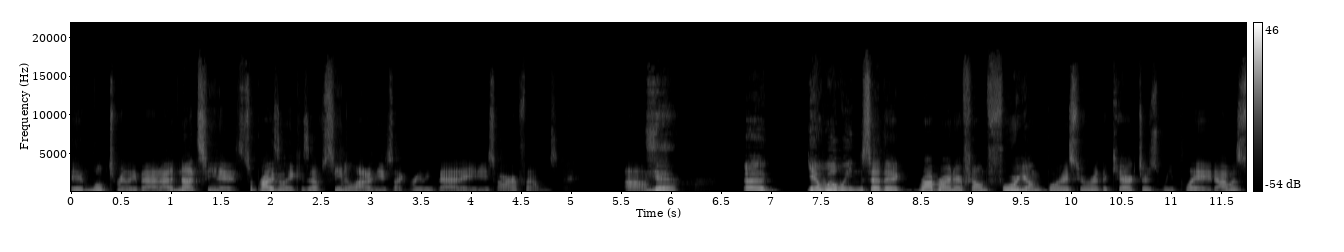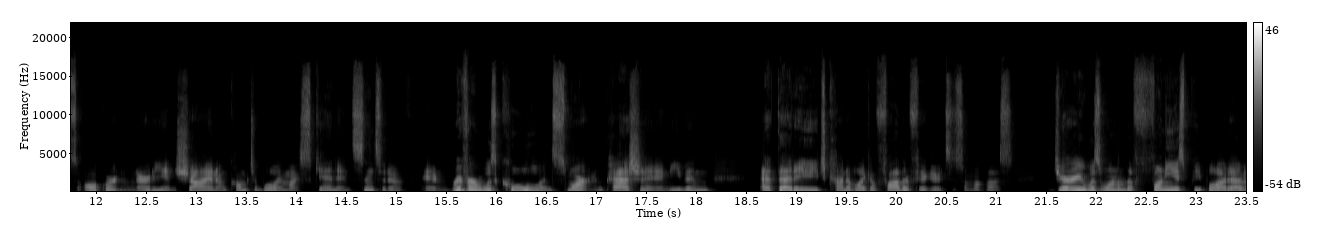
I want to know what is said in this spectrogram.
it looked really bad. I'd not seen it surprisingly because I've seen a lot of these like really bad 80s horror films. Um, yeah, uh, yeah, Wil Wheaton said that Rob Reiner found four young boys who were the characters we played. I was awkward and nerdy and shy and uncomfortable in my skin and sensitive. And River was cool and smart and passionate and even at that age, kind of like a father figure to some of us. Jerry was one of the funniest people I'd have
